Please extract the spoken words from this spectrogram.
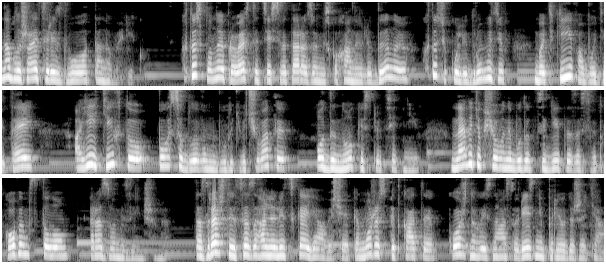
Наближається Різдво та Новий рік. Хтось планує провести ці свята разом із коханою людиною, хтось у колі друзів, батьків або дітей, а є й ті, хто по-особливому будуть відчувати одинокість у ці дні, навіть якщо вони будуть сидіти за святковим столом разом із іншими. Та зрештою, це загальнолюдське явище, яке може спіткати кожного із нас у різні періоди життя,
